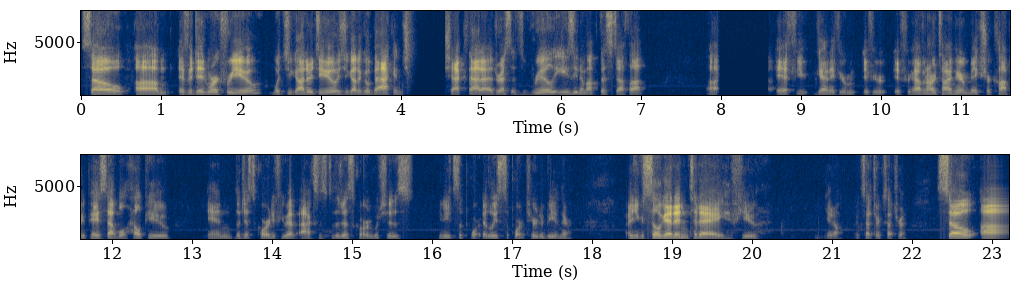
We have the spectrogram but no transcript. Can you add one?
So um, if it didn't work for you, what you got to do is you got to go back and ch check that address. It's really easy to muck this stuff up. If you again, if you're if you're if you're having a hard time here, make sure copy paste that will help you in the Discord if you have access to the Discord, which is you need support at least support tier to be in there, and you can still get in today if you, you know, etc. etc. So uh,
